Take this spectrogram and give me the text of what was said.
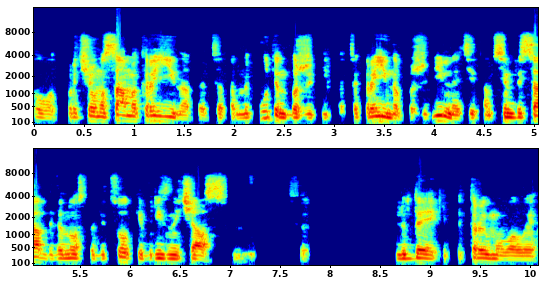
от, причому саме країна, це, це там не Путін божевільна, це країна божевільна, ці там 70-90% в різний час людей, які підтримували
